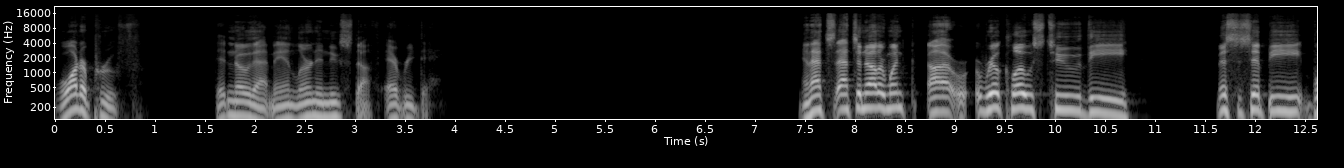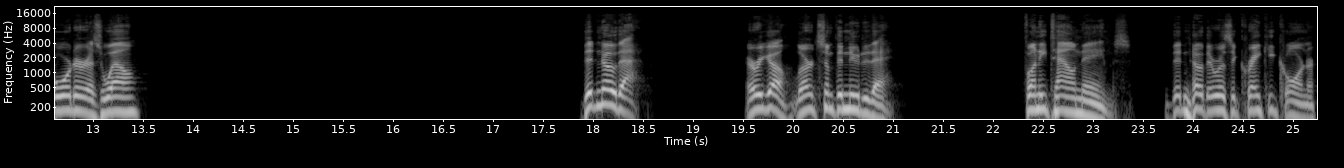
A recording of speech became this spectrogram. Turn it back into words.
Waterproof. Didn't know that, man. Learning new stuff every day. And that's that's another one uh, real close to the Mississippi border as well. Didn't know that. There we go. Learned something new today. Funny town names. Didn't know there was a cranky corner.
